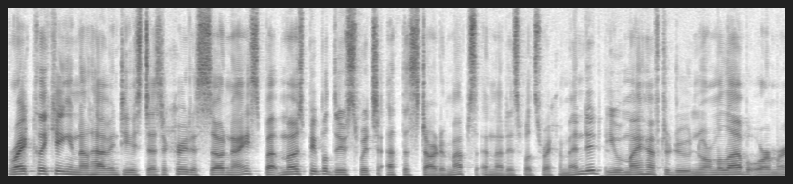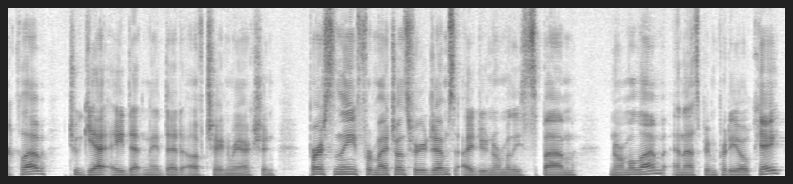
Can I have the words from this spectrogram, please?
right clicking and not having to use Desecrate is so nice, but most people do switch at the start of maps, and that is what's recommended. You might have to do Normal Lab or Merc Lab to get a Detonate Dead of Chain Reaction. Personally, for my transfer gems, I do normally spam normal lab, and that's been pretty okay.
